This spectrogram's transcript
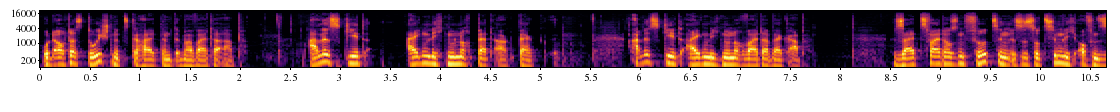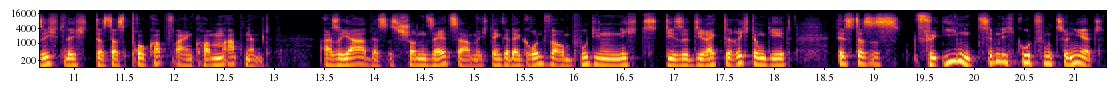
und auch das Durchschnittsgehalt nimmt immer weiter ab. Alles geht eigentlich nur noch bergab. Berg, alles geht eigentlich nur noch weiter bergab. Seit 2014 ist es so ziemlich offensichtlich, dass das Pro-Kopf-Einkommen abnimmt. Also ja, das ist schon seltsam. Ich denke, der Grund, warum Putin nicht diese direkte Richtung geht, ist, dass es für ihn ziemlich gut funktioniert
